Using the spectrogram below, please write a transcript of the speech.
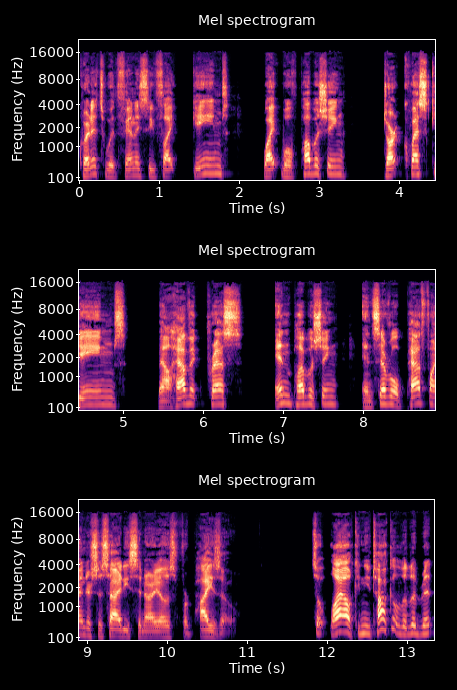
credits with Fantasy Flight Games, White Wolf Publishing, Dark Quest Games, Malhavoc Press, EN Publishing, and several Pathfinder Society scenarios for Paizo. So, Lyle, can you talk a little bit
